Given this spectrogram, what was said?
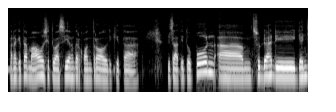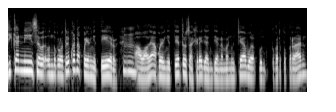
karena kita mau situasi yang terkontrol di kita. Di saat itu pun um, sudah dijanjikan nih untuk road trip kan aku yang nyetir. Mm-mm. Awalnya aku yang nyetir terus akhirnya gantian sama Nucha buat tuker-tukeran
